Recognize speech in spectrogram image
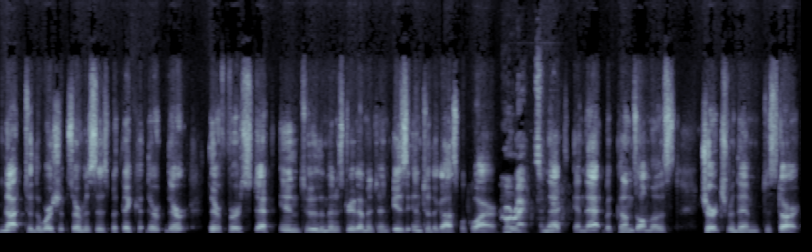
not to the worship services, but they their their their first step into the ministry of Edmonton is into the gospel choir. Correct. And that yeah. and that becomes almost church for them to start.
